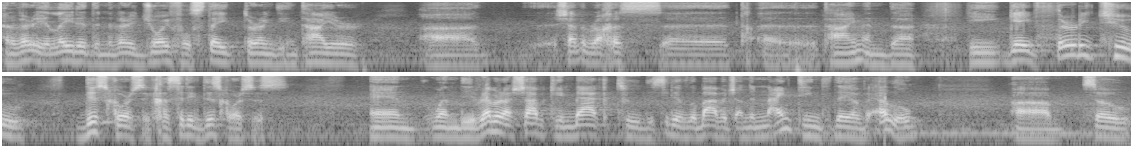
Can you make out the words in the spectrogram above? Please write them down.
and a very elated and a very joyful state during the entire uh, Sheva Brachas uh, t- uh, time, and uh, he gave 32 discourses, Hasidic discourses. And when the Rebbe Rashab came back to the city of Lubavitch on the 19th day of Elul, um, so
